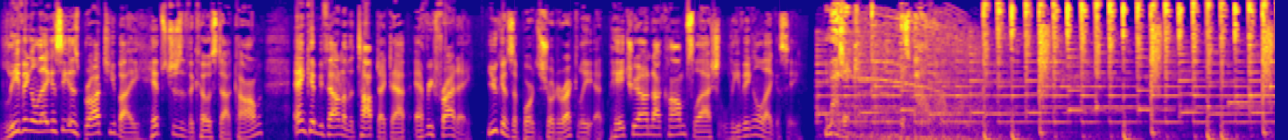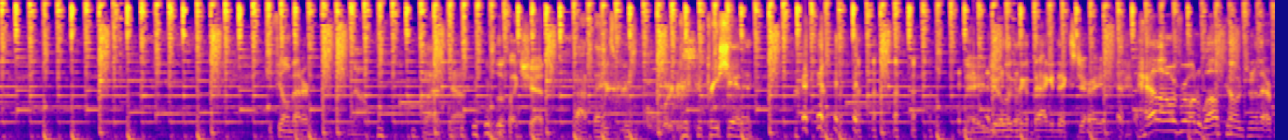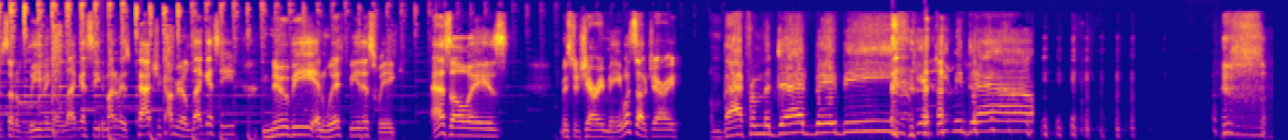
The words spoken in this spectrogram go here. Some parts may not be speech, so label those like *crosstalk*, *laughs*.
Leaving a Legacy is brought to you by hipstersofthecoast.com and can be found on the Top Deck app every Friday. You can support the show directly at patreon.com slash leaving a legacy. Magic is power. You feeling better? No. But yeah, you look like shit. Ah, thanks. Appreciate it. *laughs* You do look like a bag of dicks, Jerry. Hello, everyone. Welcome to another episode of Leaving a Legacy. My name is Patrick. I'm your legacy newbie, and with me this week, as always, Mr. Jerry Mee. What's up, Jerry? I'm back from the dead, baby. You can't keep me *laughs* down.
